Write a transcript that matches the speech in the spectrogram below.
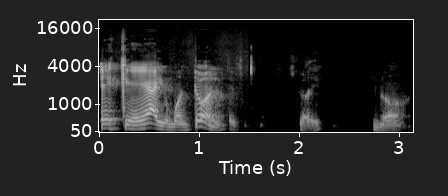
es que hay un montón, no,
